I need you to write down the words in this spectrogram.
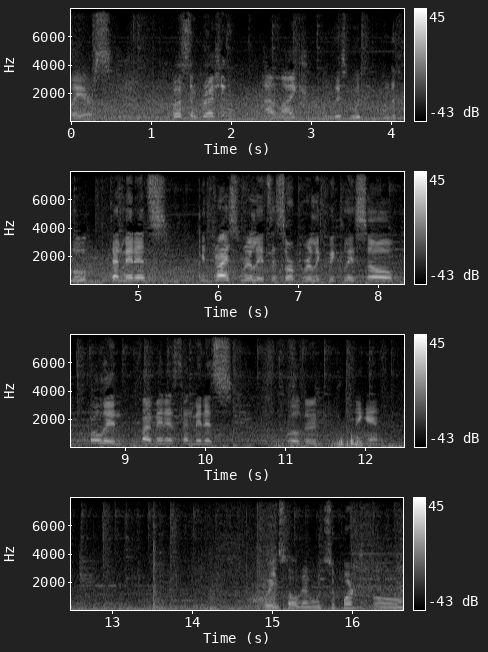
layers. First impression, I like on this wood on the floor. 10 minutes. It dries really, it's absorbed really quickly, so probably in 5 minutes, 10 minutes, we'll do it again. We installed the wood support for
